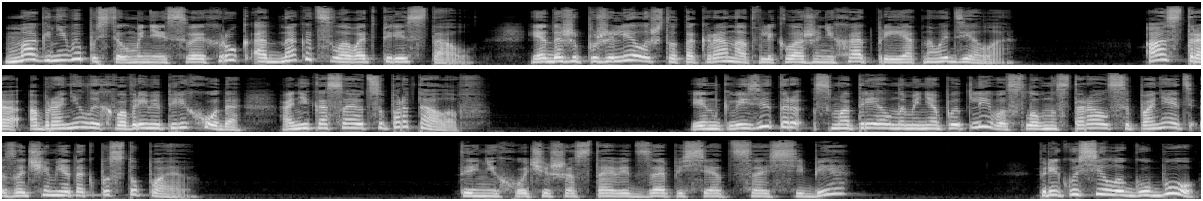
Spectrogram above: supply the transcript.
Маг не выпустил меня из своих рук, однако целовать перестал. Я даже пожалела, что так рано отвлекла жениха от приятного дела. Астра обронила их во время перехода, они касаются порталов. Инквизитор смотрел на меня пытливо, словно старался понять, зачем я так поступаю. «Ты не хочешь оставить записи отца себе?» Прикусила губу,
